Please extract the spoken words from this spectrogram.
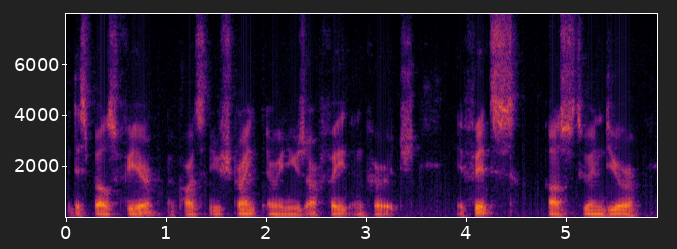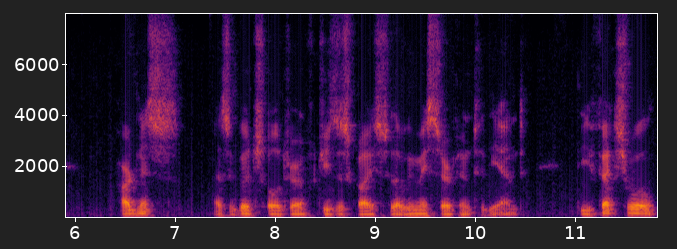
It dispels fear, imparts new strength, and renews our faith and courage. It fits us to endure hardness as a good soldier of Jesus Christ so that we may serve Him to the end. The effectual,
